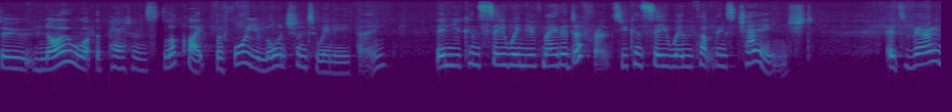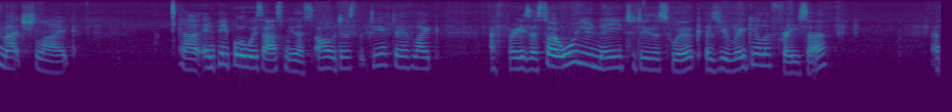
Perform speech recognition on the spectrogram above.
to know what the patterns look like before you launch into anything, then you can see when you've made a difference. You can see when something's changed. It's very much like, uh, and people always ask me this oh, does, do you have to have like a freezer? So all you need to do this work is your regular freezer, a,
